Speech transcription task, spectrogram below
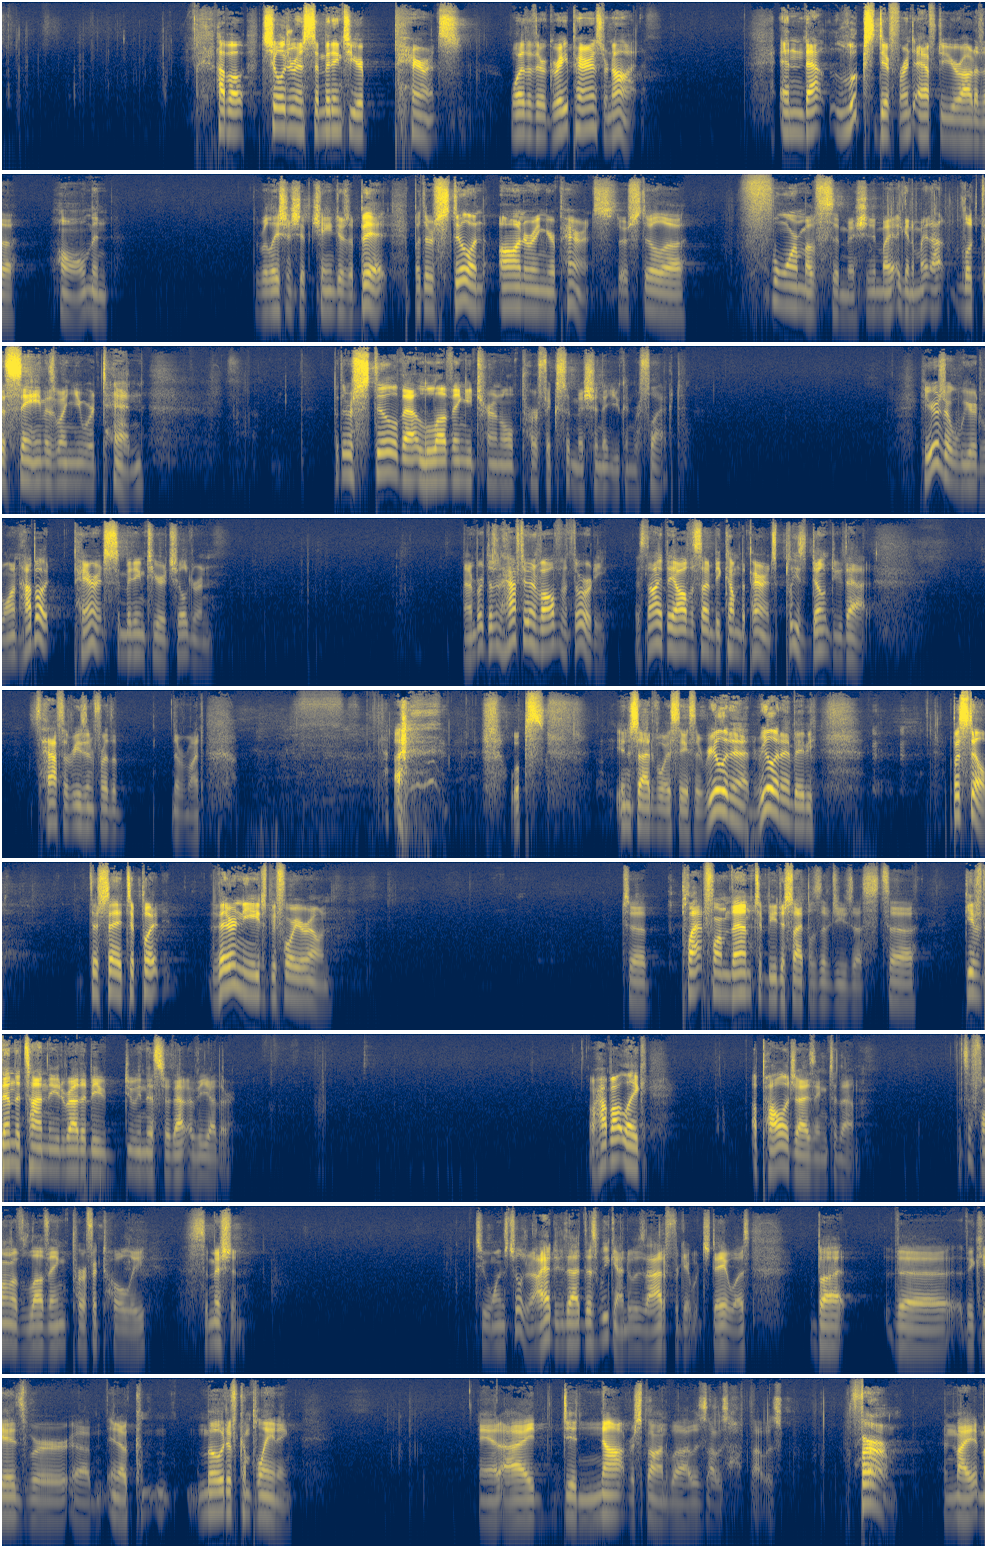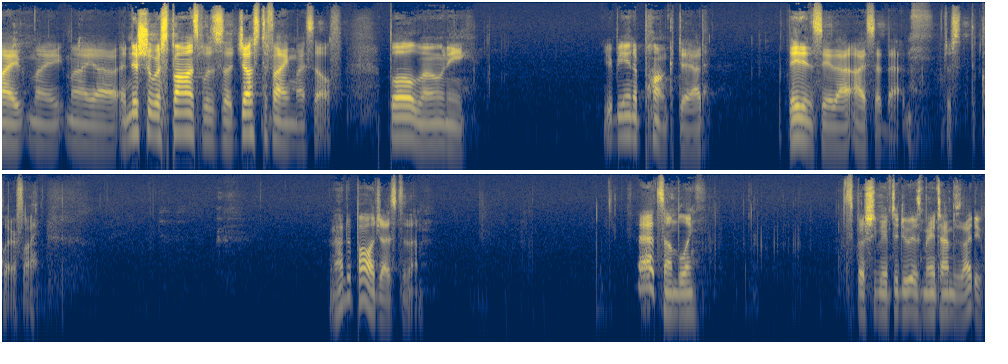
How about children submitting to your parents, whether they're great parents or not? And that looks different after you're out of the home and the relationship changes a bit, but there's still an honoring your parents. There's still a form of submission. It might, again, it might not look the same as when you were 10, but there's still that loving, eternal, perfect submission that you can reflect. Here's a weird one. How about parents submitting to your children? Remember, it doesn't have to involve authority. It's not like they all of a sudden become the parents. Please don't do that. It's half the reason for the. Never mind. Whoops. Inside voice says, reel it in, reel it in, baby. But still, to say, to put their needs before your own, to platform them to be disciples of Jesus, to give them the time that you'd rather be doing this or that or the other. Or how about like apologizing to them? It's a form of loving, perfect, holy submission to one's children. I had to do that this weekend. It was I forget which day it was, but the the kids were um, in a com- mode of complaining, and I did not respond well. I was I was I was firm, and my my my my uh, initial response was uh, justifying myself. Baloney. You're being a punk, Dad. They didn't say that. I said that, just to clarify. And I had to apologize to them. That's humbling. Especially if you have to do it as many times as I do.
